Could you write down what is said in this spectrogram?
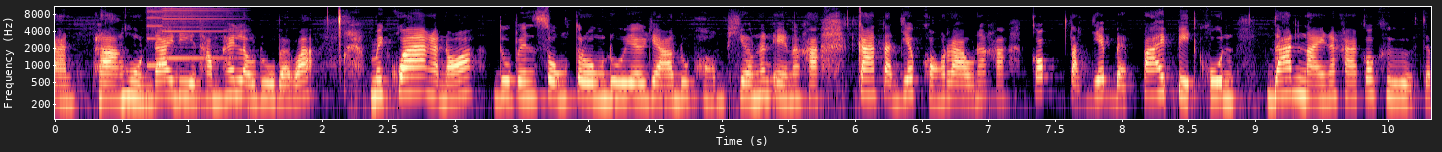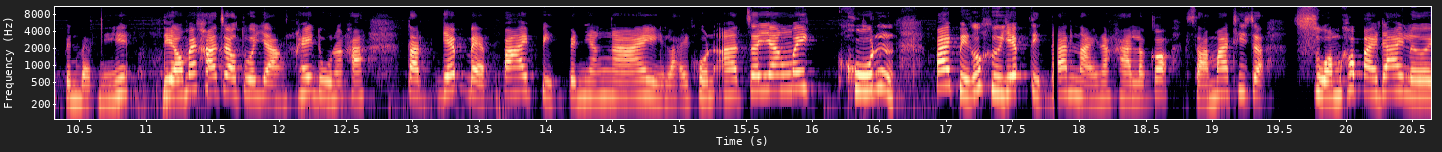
การพลางหุ่นได้ดีทำให้เราดูแบบว่า ไม่กว้างอะเนาะดูเป็นทรงตรงดูยาวๆดูผอมเพรียวนั่นเองนะคะ การตัดเย็บของเรานะคะ ก็ตัดเย็บแบบป้ายปิดคุณด้านในนะคะ ก็คือจะเป็นแบบนี้ เดี๋ยวแม่ค้าจะเอาตัวอย่างให้ดูนะคะ ตัดเย็บแบบป้ายปิดเป็นยังไง หลายคนอาจจะยังไม่คุ้น ป้ายปิดก็คือเย็บติดด้านในนะคะ แล้วก็สามารถที่จะสวมเข้าไปได้เลย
